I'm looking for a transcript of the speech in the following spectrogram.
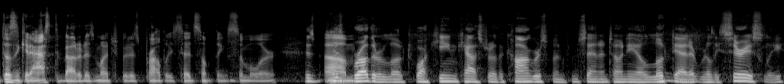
doesn't get asked about it as much, but has probably said something similar. His, his Um, brother looked, Joaquin Castro, the congressman from San Antonio, looked at it really seriously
